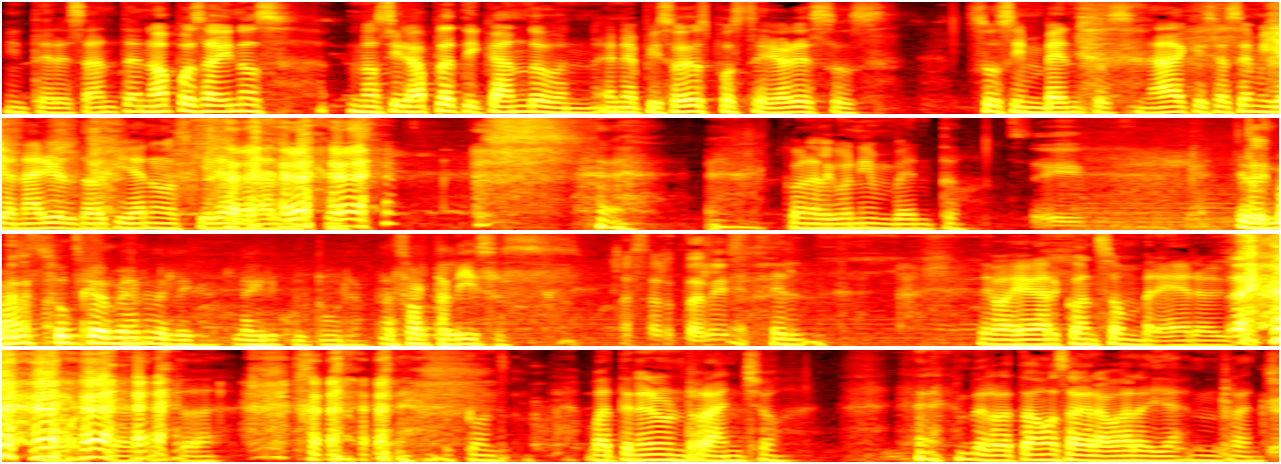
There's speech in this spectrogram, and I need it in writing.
Interesante. No, pues ahí nos, nos irá platicando en, en episodios posteriores sus, sus inventos. Nada que se hace millonario el Doc y ya no nos quiere hablar después. Con algún invento. Sí, El más. Zuckerberg de la, la agricultura, las hortalizas. las hortalizas. Él le va a llegar con sombrero y botas y todo. Con- va a tener un rancho. De rato vamos a grabar allá en un rancho.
